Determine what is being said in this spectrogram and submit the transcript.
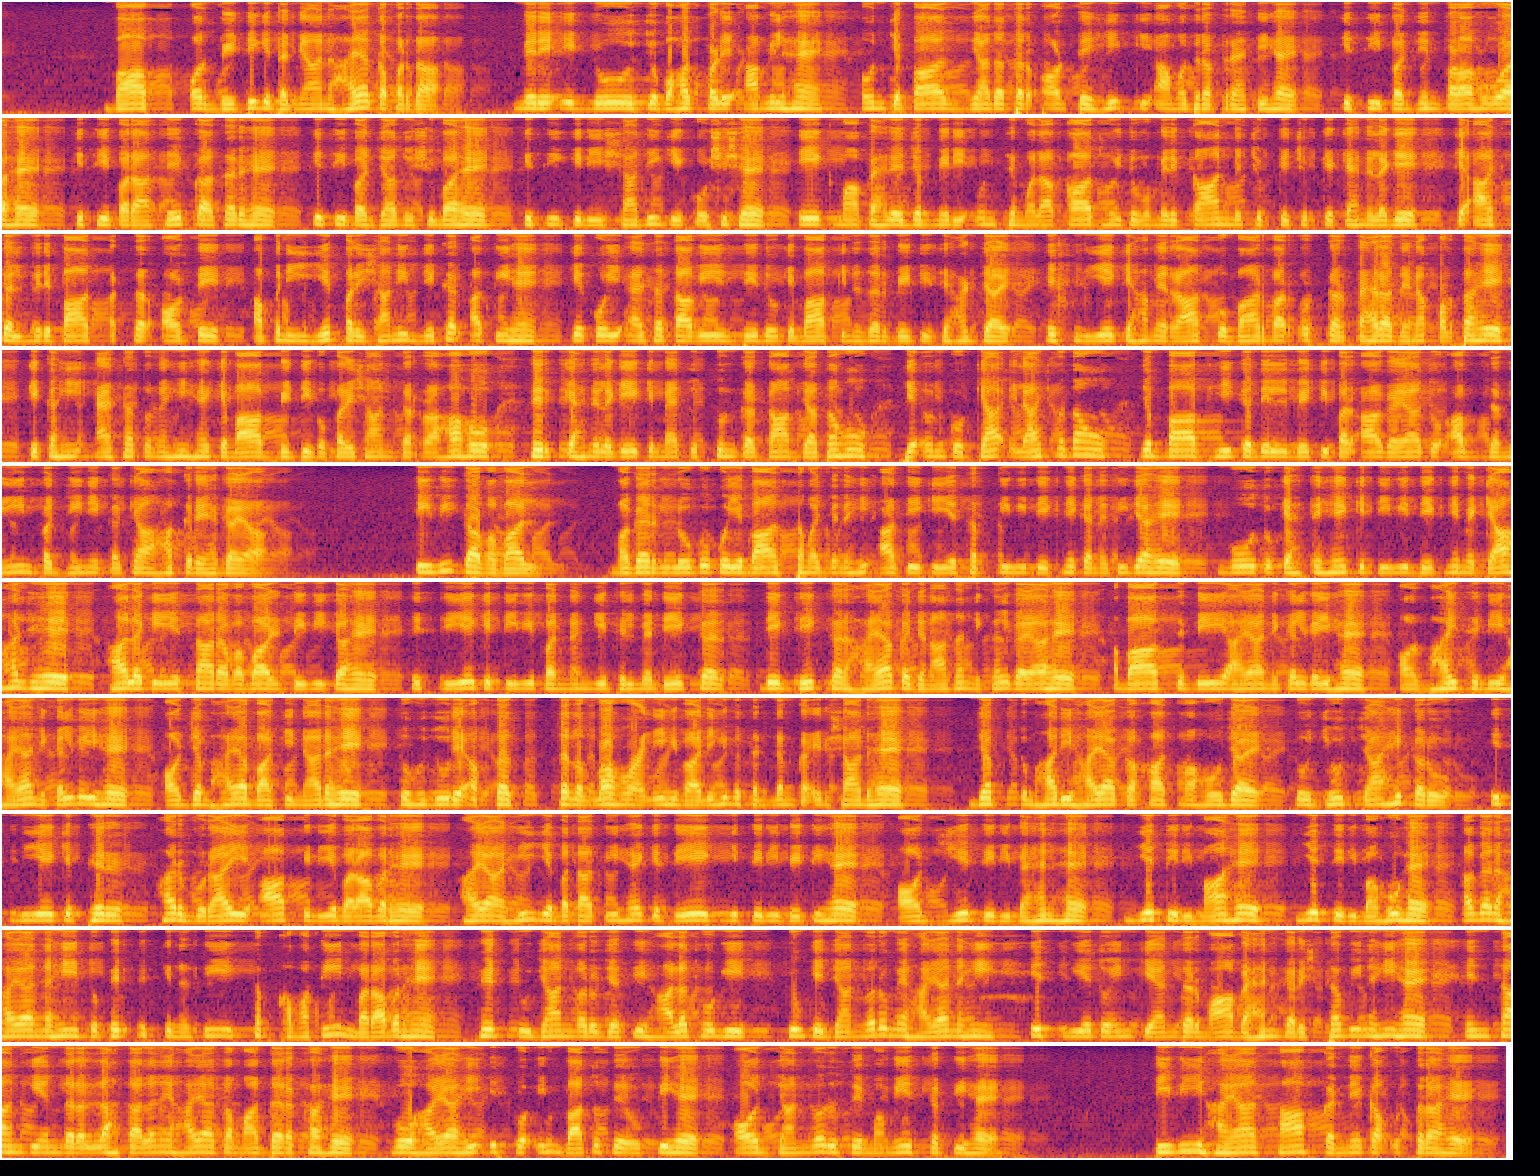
باپ اور بیٹی کے درمیان حیا کا پردہ۔ میرے ایک دوست جو بہت بڑے عامل ہیں ان کے پاس زیادہ تر عورتیں ہی کی آمد رفت رہتی ہے۔ کسی پر جن پڑا ہوا ہے، کسی پر آسیب کا اثر ہے، کسی پر جادو شبہ ہے، کسی کے لیے شادی کی کوشش ہے۔ ایک ماہ پہلے جب میری ان سے ملاقات ہوئی تو وہ میرے کان میں چپکے چپکے کہنے لگے کہ آج کل میرے پاس اکثر عورتیں اپنی یہ پریشانی لے کر آتی ہیں کہ کوئی ایسا تعویذ دے دو کہ باپ کی نظر بیٹی سے ہٹ جائے۔ اس لیے کہ ہمیں رات کو بار بار اٹھ کر پہرا دینا پڑتا ہے کہ کہیں ایسا تو نہیں ہے کہ باپ بیٹی کو پریشان کر رہا ہو۔ پھر کہنے لگے کہ میں تو سن کر کانپ جاتا ہوں کہ ان کو کیا علاج بتاؤں؟ جب باپ ہی کا دل بیٹی پر آ گیا تو اب زمین پر جینے کا کیا حق رہ گیا؟ ٹی وی کا وبال۔ مگر لوگوں کو یہ بات سمجھ میں نہیں آتی کہ یہ سب ٹی وی دیکھنے کا نتیجہ ہے۔ وہ تو کہتے ہیں کہ ٹی وی دیکھنے میں کیا حرج ہے۔ حالانکہ یہ سارا وبال ٹی وی کا ہے۔ اس لیے کہ ٹی وی پر ننگی فلمیں دیکھ کر، دیکھ دیکھ کر حیا کا جنازہ نکل گیا ہے۔ اب آپ سے بھی حیا نکل گئی ہے اور بھائی سے بھی حیا نکل گئی ہے۔ اور جب حیا باقی نہ رہے تو حضور اقصد صلی اللہ علیہ وآلہ وسلم کا ارشاد ہے۔ جب تمہاری حیا کا خاتمہ ہو جائے تو جو چاہے کرو۔ اس لیے کہ پھر ہر برائی آپ کے لیے برابر ہے۔ حیا ہی یہ بتاتی ہے کہ دیکھ، یہ تیری بیٹی ہے اور یہ تیری بہن ہے، یہ تیری ماں ہے، یہ تیری بہو ہے۔ اگر حیا نہیں تو پھر اس کے نزدیک سب خواتین برابر ہیں۔ پھر تو جانوروں جیسی حالت ہوگی، کیونکہ جانوروں میں حیا نہیں۔ اس لیے تو ان کے اندر ماں بہن کا رشتہ بھی نہیں ہے۔ انسان کے اندر اللہ تعالیٰ نے حیا کا مادہ رکھا ہے۔ وہ حیا ہی اس کو ان باتوں سے روکتی ہے اور جانوروں سے ممیز کرتی سکتی ہے۔ ٹی وی حیا صاف کرنے کا اس طرح ہے۔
